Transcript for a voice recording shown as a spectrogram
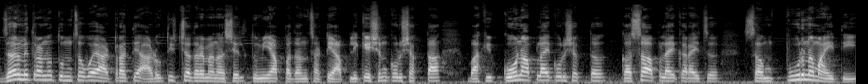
जर मित्रांनो तुमचं वय अठरा ते अडोतीसच्या दरम्यान असेल तुम्ही या पदांसाठी ॲप्लिकेशन करू शकता. बाकी कोण अप्लाय करू शकतं कसं अप्लाय करायचं संपूर्ण माहिती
